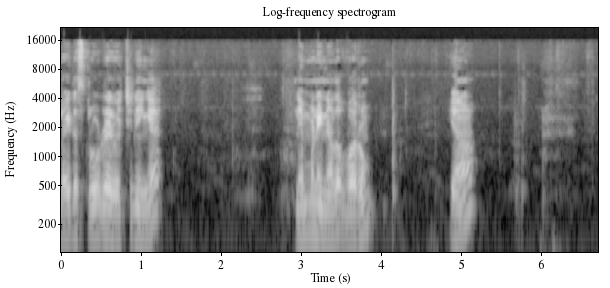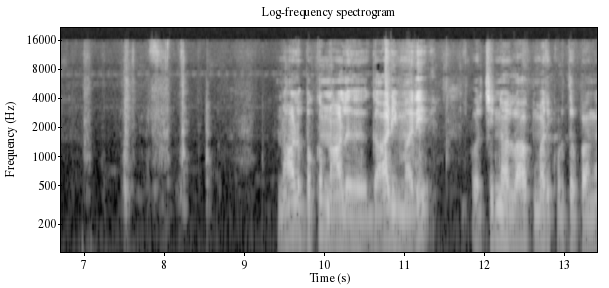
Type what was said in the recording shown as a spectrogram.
லைட்டாக ஸ்க்ரூ ட்ரைவர் வச்சு நீங்கள் நெம்மனிங்கன்னா தான் வரும். ஏன்னா நாலு பக்கம் நாலு காடி மாதிரி ஒரு சின்ன லாக் மாதிரி கொடுத்துருப்பாங்க.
